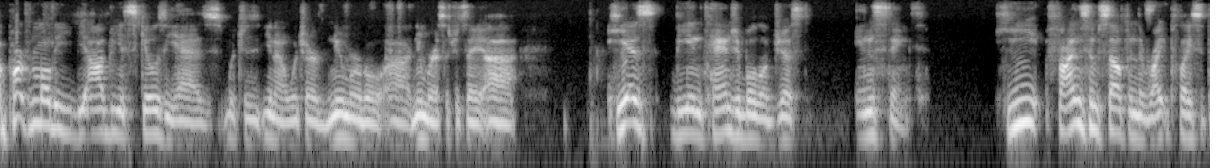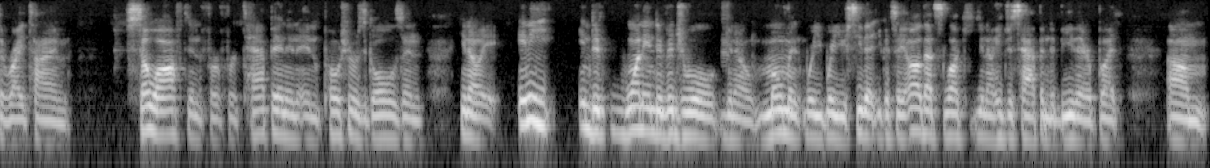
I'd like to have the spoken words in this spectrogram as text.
apart from all the the obvious skills he has, which is you know which are numerable, uh, numerous, I should say. Uh, he has the intangible of just instinct he finds himself in the right place at the right time so often for for tap in and, and Poacher's goals and you know any indi- one individual you know moment where you, where you see that you could say oh that's luck you know he just happened to be there but um,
